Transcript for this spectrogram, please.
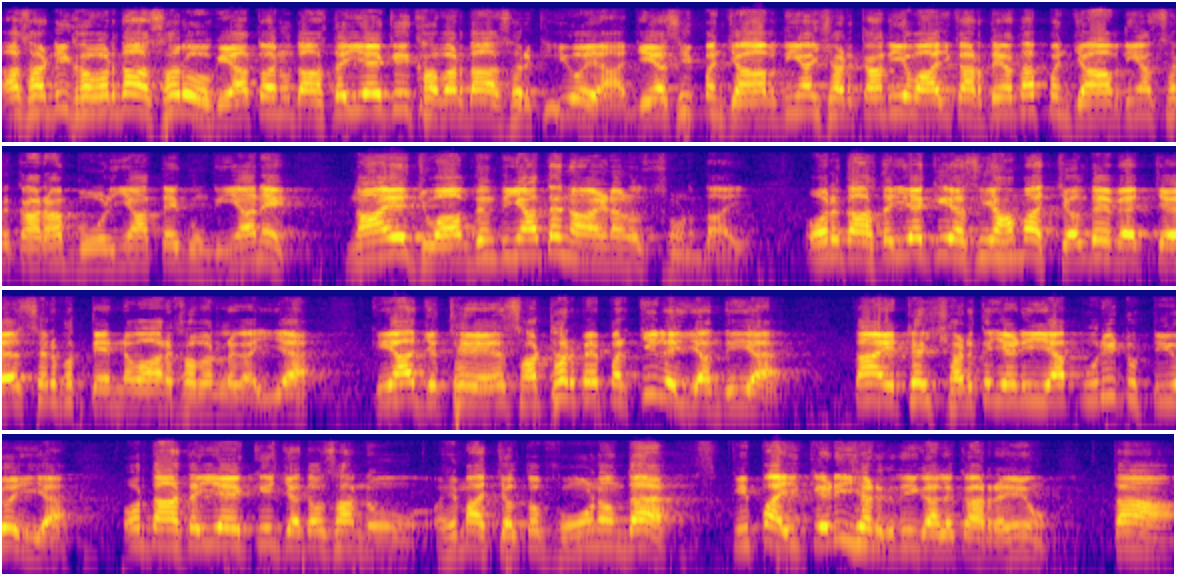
ਆ ਸਾਡੀ ਖਬਰ ਦਾ ਅਸਰ ਹੋ ਗਿਆ। ਤੁਹਾਨੂੰ ਦੱਸ ਦਈਏ ਕਿ ਖਬਰ ਦਾ ਅਸਰ ਕੀ ਹੋਇਆ? ਜੇ ਅਸੀਂ ਪੰਜਾਬ ਦੀਆਂ ਸੜਕਾਂ ਦੀ ਆਵਾਜ਼ ਕਰਦੇ ਆ ਤਾਂ ਪੰਜਾਬ ਦੀਆਂ ਸਰਕਾਰਾਂ ਬੋਲੀਆਂ ਤੇ ਗੁੰਗੀਆਂ ਨੇ। ਨਾ ਇਹ ਜਵਾਬ ਦਿੰਦੀਆਂ ਤੇ ਨਾ ਇਹਨਾਂ ਨੂੰ ਸੁਣਦਾ ਏ। ਔਰ ਦੱਸ ਦਈਏ ਕਿ ਅਸੀਂ ਹਿਮਾਚਲ ਦੇ ਵਿੱਚ ਸਿਰਫ ਤਿੰਨ ਵਾਰ ਖਬਰ ਲਗਾਈ ਹੈ ਕਿ ਆ ਜਿੱਥੇ 60 ਰੁਪਏ ਪਰਚੀ ਲਈ ਜਾਂਦੀ ਹੈ, ਤਾਂ ਇੱਥੇ ਸੜਕ ਜਿਹੜੀ ਆ ਪੂਰੀ ਟੁੱਟੀ ਹੋਈ ਆ। ਔਰ ਦੱਸ ਦਈਏ ਕਿ ਜਦੋਂ ਸਾਨੂੰ ਹਿਮਾਚਲ ਤੋਂ ਫੋਨ ਆਉਂਦਾ ਕਿ ਭਾਈ ਕਿਹੜੀ ਸੜਕ ਦੀ ਗੱਲ ਕਰ ਰਹੇ ਹੋ? ਤਾਂ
